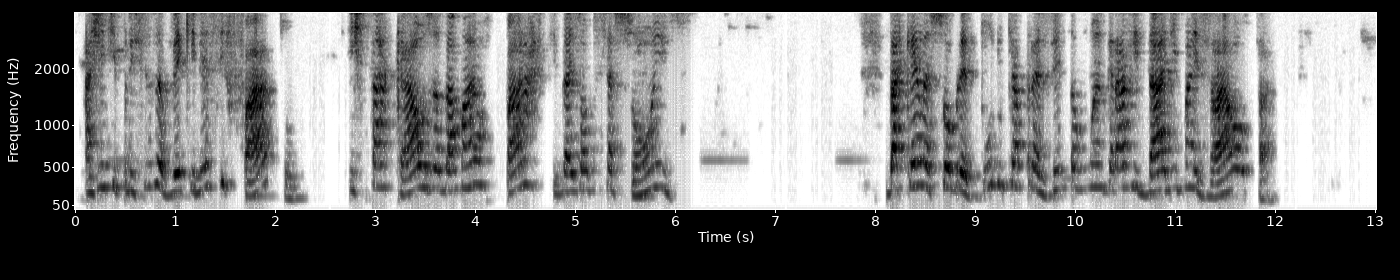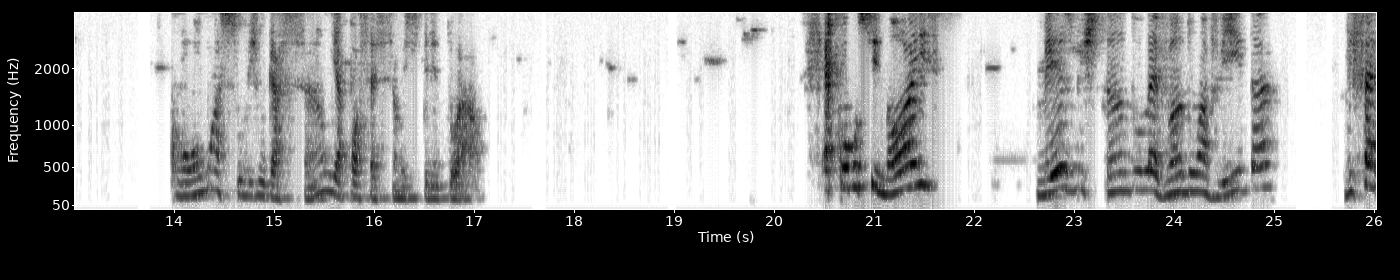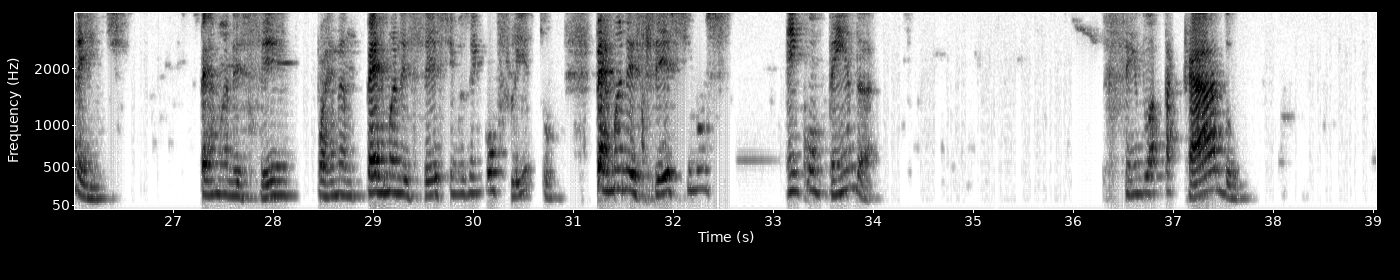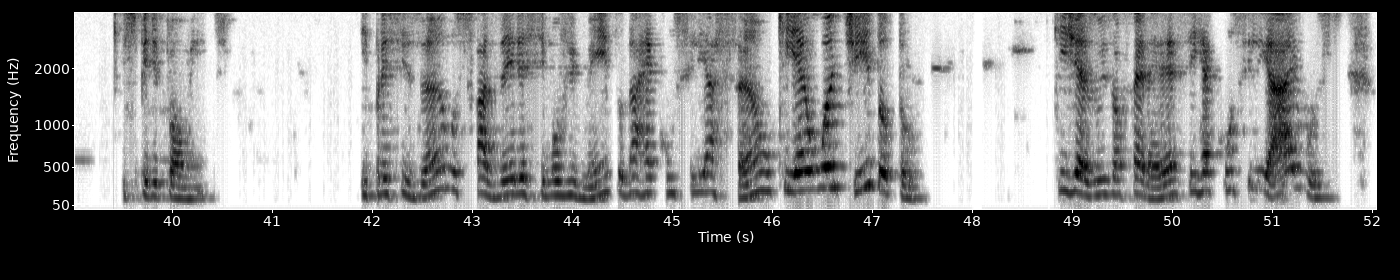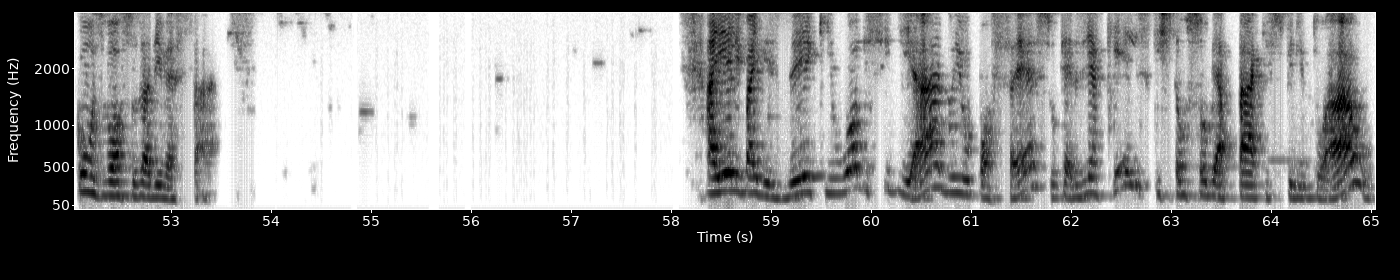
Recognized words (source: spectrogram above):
a gente precisa ver que nesse fato está a causa da maior parte das obsessões, daquelas, sobretudo, que apresentam uma gravidade mais alta, como a subjugação e a possessão espiritual. É como se nós, mesmo estando levando uma vida diferente, permanecer, permanecêssemos em conflito, permanecêssemos em contenda, sendo atacado espiritualmente. E precisamos fazer esse movimento da reconciliação, que é o antídoto que Jesus oferece, reconciliai-vos com os vossos adversários. Aí ele vai dizer que o obsidiado e o possesso, quer dizer, aqueles que estão sob ataque espiritual,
